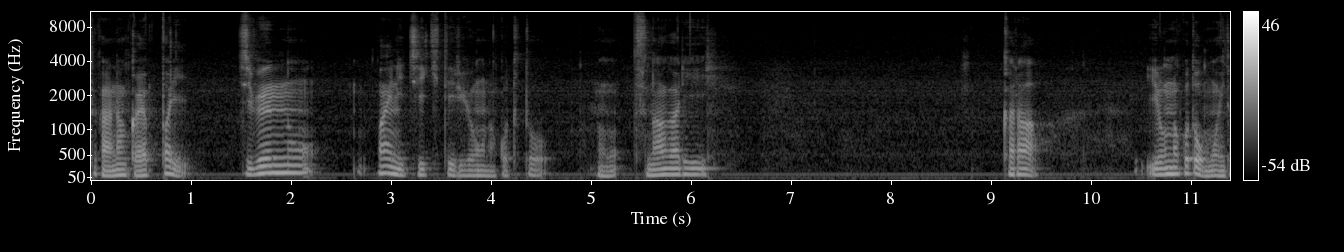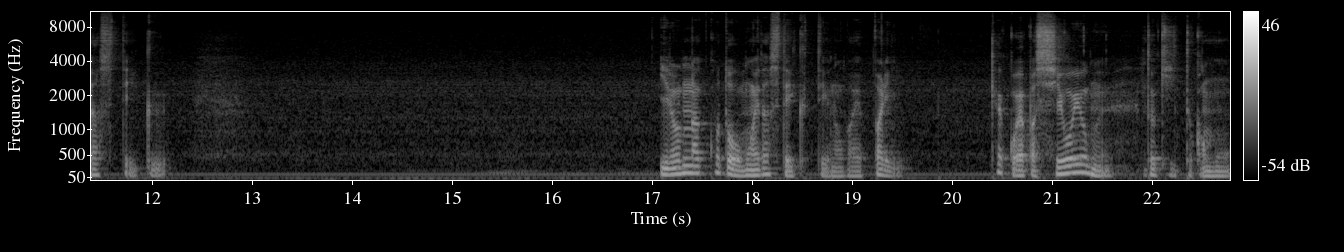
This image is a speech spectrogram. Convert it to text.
だからなんかやっぱり自分の毎日生きているようなこととのつながりからいろんなことを思い出していく。いろんなことを思い出していくっていうのがやっぱり結構やっぱ詩を読む時とかも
